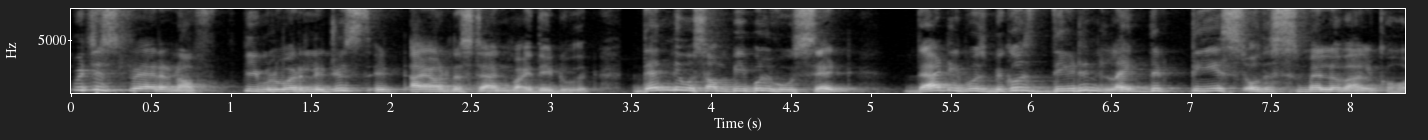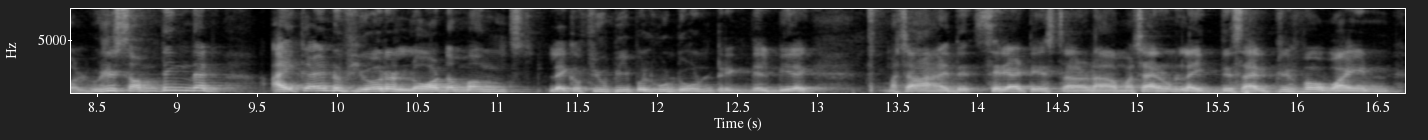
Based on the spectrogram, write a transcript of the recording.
which is fair enough. People who are religious it, i understand why they do it. Then there were some people who said that it was because they didn't like the taste or the smell of alcohol which is something that i kind of hear a lot amongst like a few people who don't drink. They'll be like macha seriya taste macha i don't like this. I prefer wine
